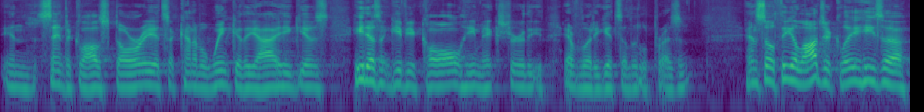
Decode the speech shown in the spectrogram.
In Santa Claus story, it's a kind of a wink of the eye. He gives, he doesn't give you coal, he makes sure that everybody gets a little present. And so theologically, he's a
